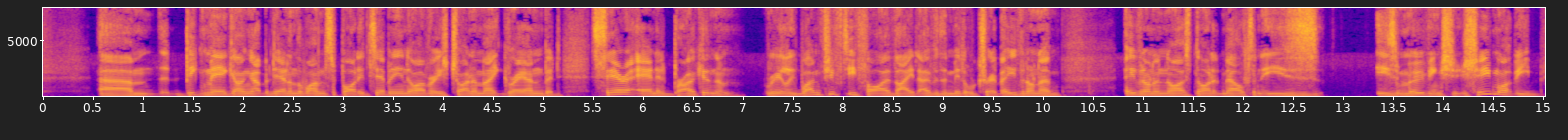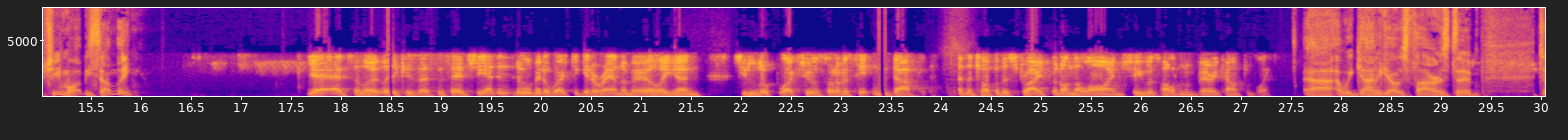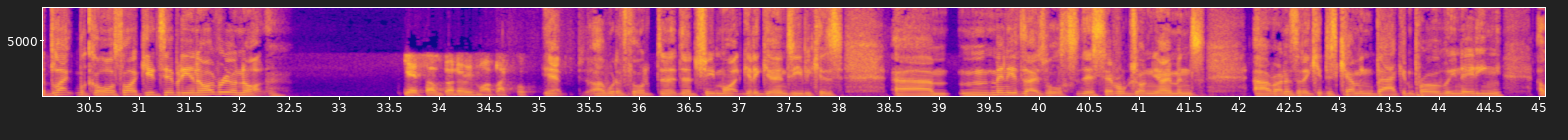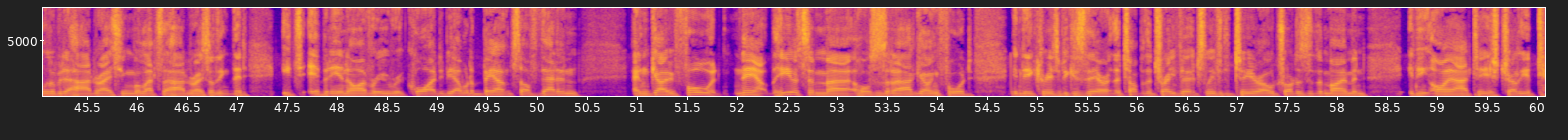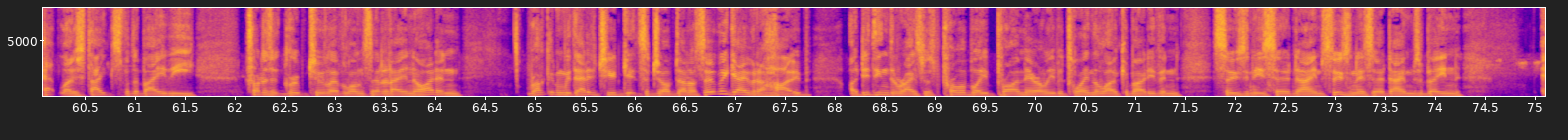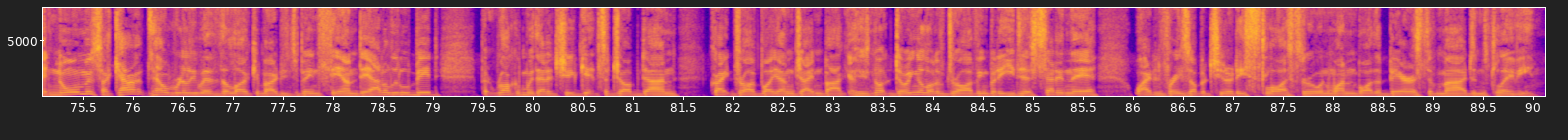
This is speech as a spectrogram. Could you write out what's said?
um, big mare going up and down in the one spot. It's Ebony and Ivory's trying to make ground, but Sarah Ann had broken them. Really, one fifty five eight over the middle trip, even on a even on a nice night at Melton, is is moving. She, she might be she might be something. Yeah, absolutely. Because as I said, she had to do a bit of work to get around them early, and she looked like she was sort of a sitting duck at the top of the straight, but on the line, she was holding them very comfortably. Uh, are we going to go as far as to to black book a horse like It's Ebony and Ivory or not? Yes, I've got her in my black book. Yeah, I would have thought uh, that she might get a Guernsey because um, many of those, well, there's several John Yeomans uh, runners that are just coming back and probably needing a little bit of hard racing. Well, that's the hard race. I think that it's Ebony and Ivory required to be able to bounce off that and and go forward. Now, here are some uh, horses that are going forward in their careers because they're at the top of the tree virtually for the two year old trotters at the moment in the IRT Australia Tatlow Stakes for the baby trotters at Group 2 level on Saturday night. And Rocking with attitude gets the job done. I certainly gave it a hope. I did think the race was probably primarily between the locomotive and Susan is her name. Susan is her name's been enormous. I can't tell really whether the locomotive's been found out a little bit, but Rocking with Attitude gets the job done. Great drive by young Jaden Barker, who's not doing a lot of driving, but he just sat in there, waited for his opportunity, sliced through and won by the barest of margins, Clevey.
